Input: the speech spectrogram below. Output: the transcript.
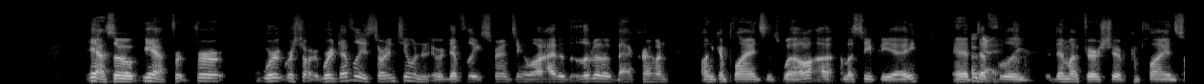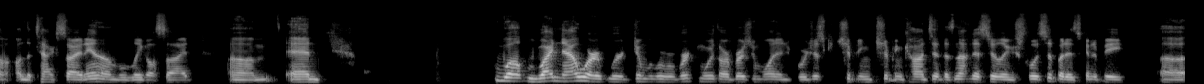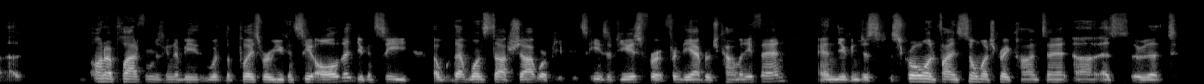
Yeah. So yeah, for, for we're we're start, we're definitely starting to, and we're definitely experiencing a lot. I have a little bit of a background on compliance as well. Uh, I'm a CPA, and I've okay. definitely done my fair share of compliance on, on, the tax side and on the legal side. Um, and well, right now we're we're doing we're working with our version one, and we're just shipping shipping content that's not necessarily exclusive, but it's going to be uh, on our platform is going to be the place where you can see all of it. You can see uh, that one stop shop where it's ease of use for for the average comedy fan, and you can just scroll and find so much great content uh, as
